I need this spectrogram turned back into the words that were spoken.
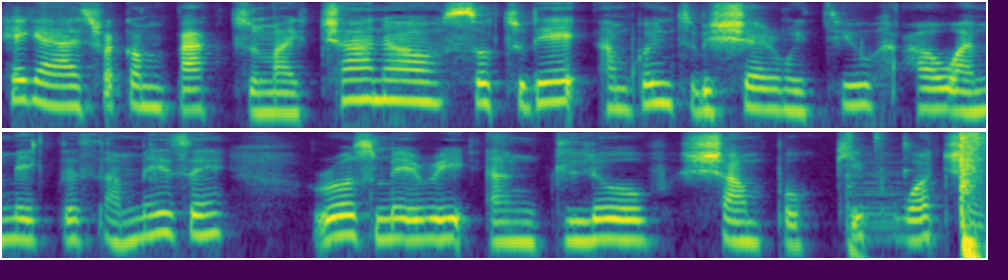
hey guys welcome back to my channel. So today i'm going to be sharing with you how i make this amazing rosemary and clove shampoo. Keep watching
